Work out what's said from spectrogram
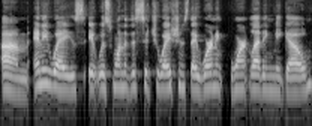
um, anyways it was one of the situations they weren't weren't letting me go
